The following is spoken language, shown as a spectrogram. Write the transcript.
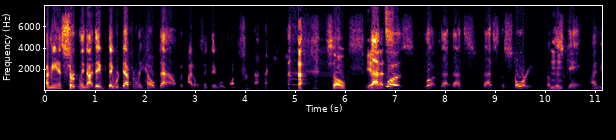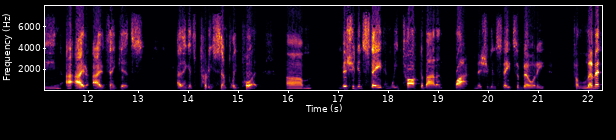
I mean, it's certainly not. They they were definitely held down, but I don't think they were one for nine. so Yeah, that that's was look that that's that's the story of this Mm-hmm. game. I mean, I, I I think it's I think it's pretty simply put. Um, Michigan State, and we talked about it a lot. Michigan State's ability to limit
